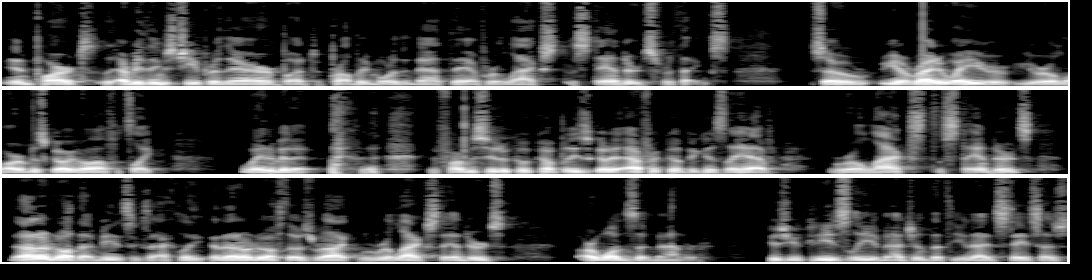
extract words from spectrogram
in part everything's cheaper there, but probably more than that, they have relaxed standards for things. So, you know, right away your, your alarm is going off. It's like, wait a minute. the pharmaceutical companies go to Africa because they have relaxed standards. Now, I don't know what that means exactly, and I don't know if those relaxed standards are ones that matter, because you could easily imagine that the United States has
